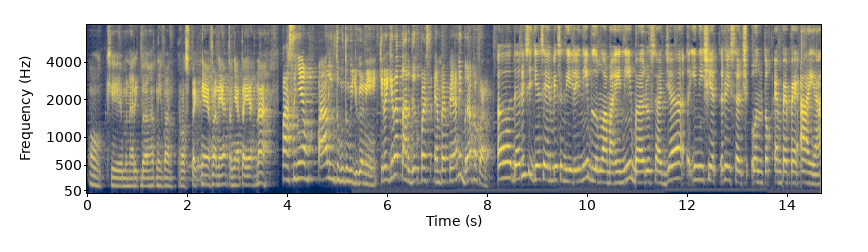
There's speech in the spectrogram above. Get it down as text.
Oke, menarik banget nih Van. Prospeknya ya Van ya, ternyata ya. Nah, pastinya yang paling tunggu-tunggu juga nih. Kira-kira target price MPPA ini berapa Van? Uh, dari si JCMB sendiri ini belum lama ini baru saja initiate research untuk MPPA ya.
